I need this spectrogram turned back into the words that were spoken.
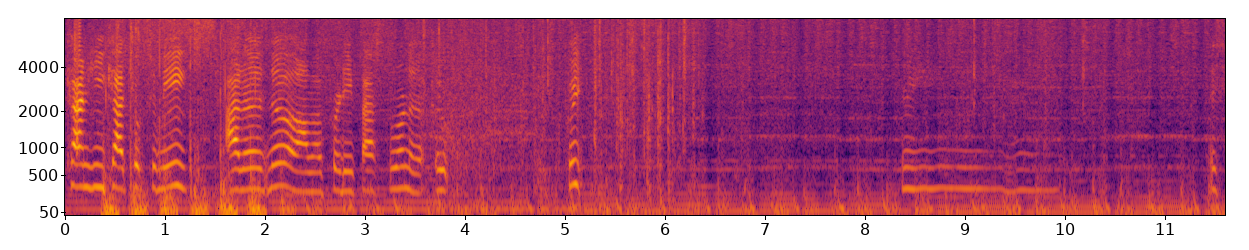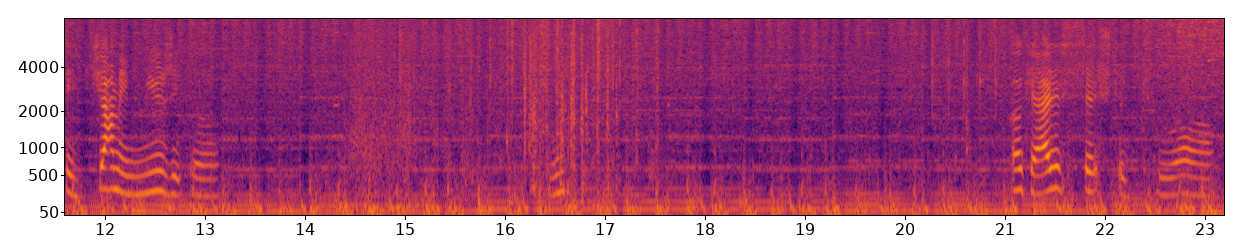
Can he catch up to me? I don't know, I'm a pretty fast runner. Oh. Wait. This is jamming music though. Okay, I just searched the draw.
